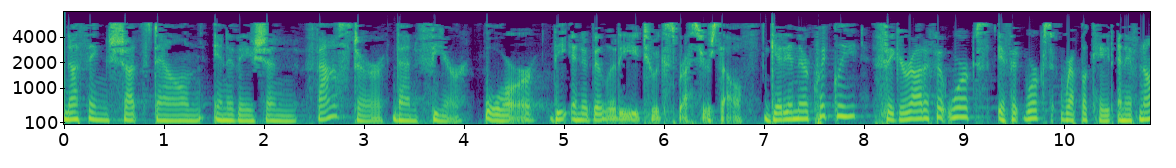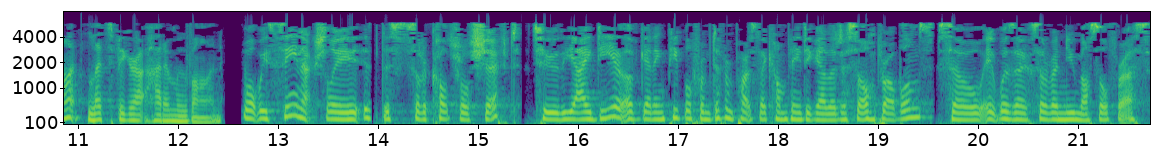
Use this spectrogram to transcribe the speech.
Nothing shuts down innovation faster than fear or the inability to express yourself. Get in there quickly, figure out if it works. If it works, replicate. And if not, let's figure out how to move on. What we've seen actually is this sort of cultural shift to the idea of getting people from different parts of the company together to solve problems. So it was a sort of a new muscle for us.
